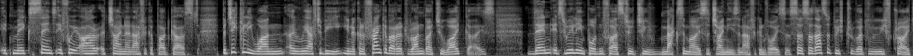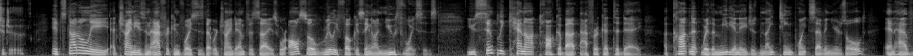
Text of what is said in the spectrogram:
it makes sense if we are a China and Africa podcast, particularly one, and we have to be, you know, kind of frank about it, run by two white guys, then it's really important for us to, to maximize the Chinese and African voices. So, so that's what we've, what we've tried to do. It's not only uh, Chinese and African voices that we're trying to emphasize, we're also really focusing on youth voices. You simply cannot talk about Africa today, a continent where the median age is 19.7 years old, and have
